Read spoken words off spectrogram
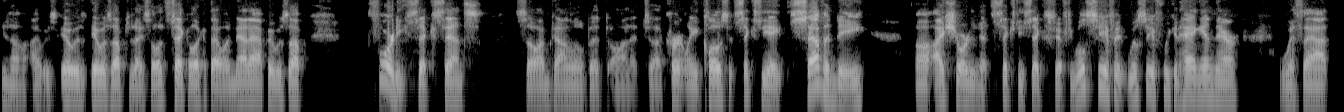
you know I was it was it was up today. So let's take a look at that one. NetApp it was up 46 cents so I'm down a little bit on it. Uh, currently closed at 68.70. Uh, I shorted at 66.50. We'll see if it. We'll see if we can hang in there with that.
